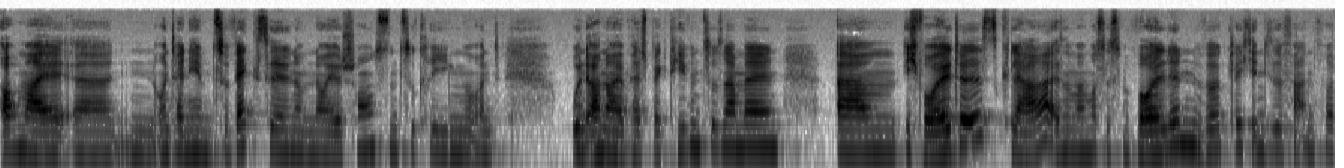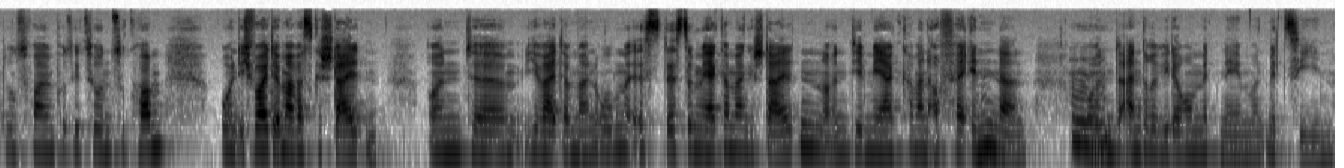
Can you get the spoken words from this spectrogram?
auch mal äh, ein Unternehmen zu wechseln, um neue Chancen zu kriegen und, und auch neue Perspektiven zu sammeln. Ähm, ich wollte es, klar, also man muss es wollen, wirklich in diese verantwortungsvollen Positionen zu kommen. Und ich wollte immer was gestalten. Und äh, je weiter man oben ist, desto mehr kann man gestalten und je mehr kann man auch verändern mhm. und andere wiederum mitnehmen und mitziehen.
